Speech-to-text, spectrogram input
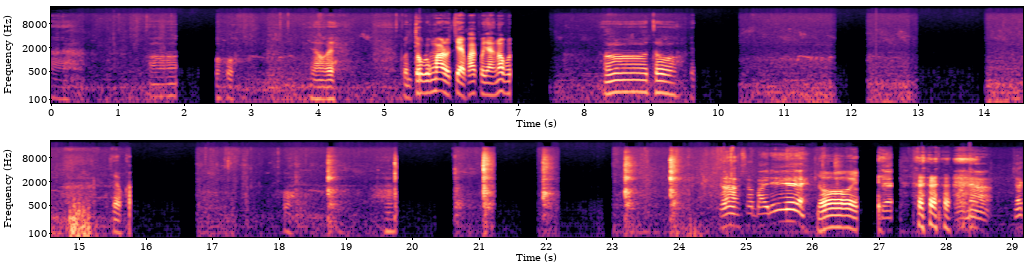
อ่าอ๋อโอ้โหพี่น้องเอ้ยฝนตกลงมาเราแจกพักไปยังเนาะเออโตแจกครับอ่าสบายดีโดย หัวหน้าจัด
